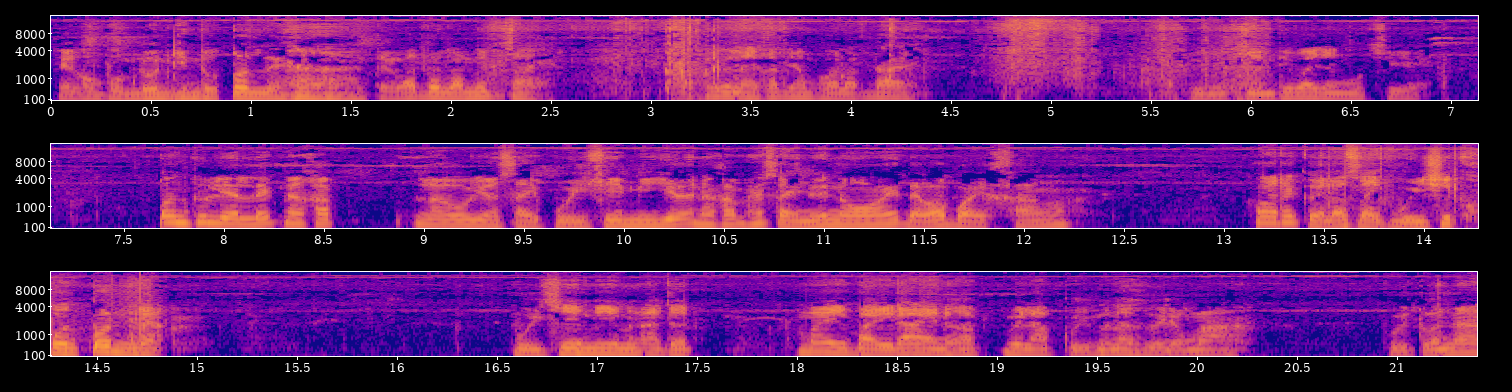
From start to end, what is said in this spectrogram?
แต่ของผมโดนกินทุกต้นเลย แต่ว่าต้นละนิดหน่อยไม่เป็นไรครับยังพอรับได้ อยู่ในเกณฑ์ที่ว่ายังโอเค ต้นทุเรียนเล็กนะครับ เราอย่าใส่ปุ๋ยเคมีเยอะนะครับ ให้ใส่น้อยๆ แต่ว่าบ่อยครั้ง เพราะถ้าเกิดเราใส่ปุ๋ยชิดโคนต้นเนี่ย ปุ๋ยเคมีมันอาจจะไม้ใบได้นะครับ เวลาปุ๋ยมันระเหยออกมา ปุ๋ยตัวหน้า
